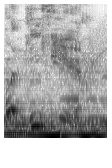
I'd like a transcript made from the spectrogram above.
Magnesium.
